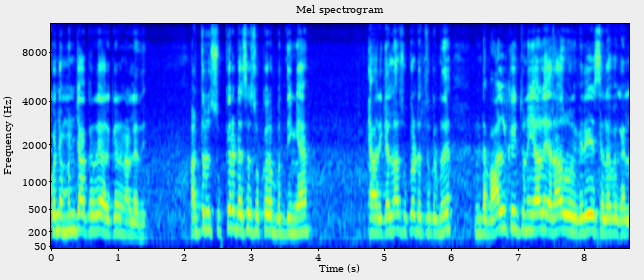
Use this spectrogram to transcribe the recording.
கொஞ்சம் முன்ஜாக்கிரதையாக இருக்கிறது நல்லது. அடுத்தது சுக்கர டச சுக்கர புத்திங்க. யாருக்கெல்லாம் சுக்கர தசை இந்த வாழ்க்கை துணையால் யாராவது ஒரு விரைய செலவுகள்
